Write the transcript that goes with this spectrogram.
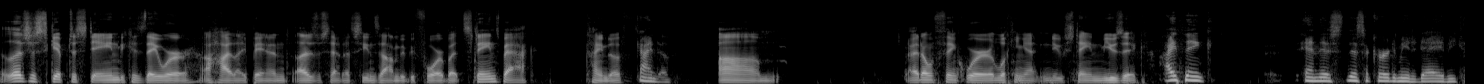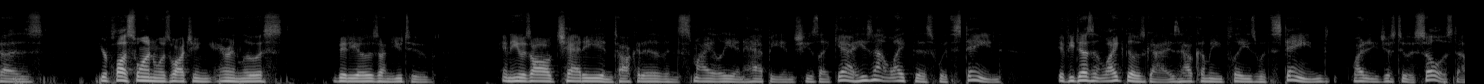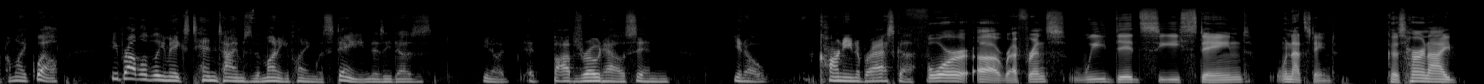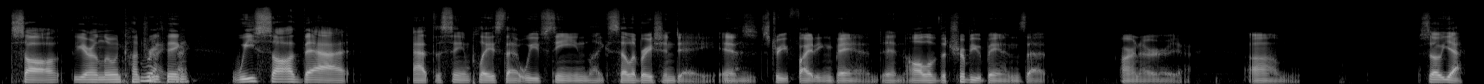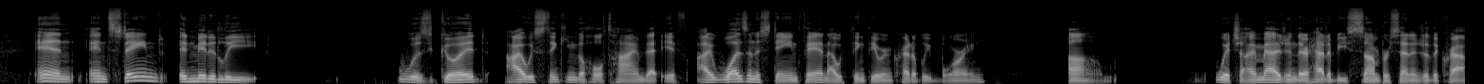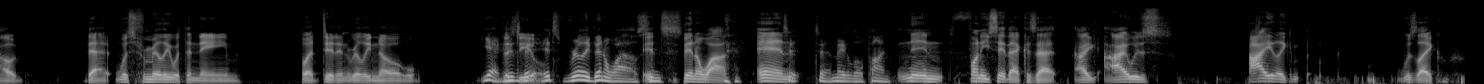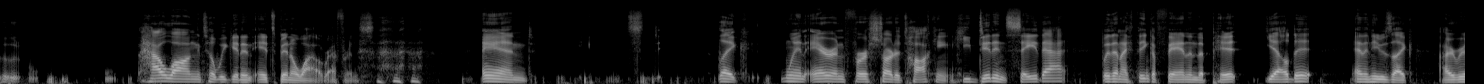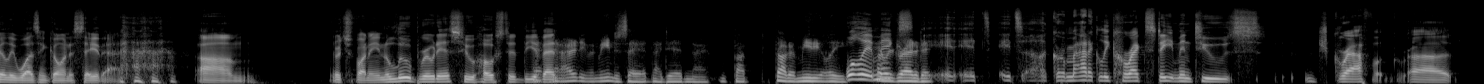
let's just skip to Staind because they were a highlight band. As I said, I've seen Zombie before, but Staind's back, kind of. Kind of. Um, I don't think we're looking at new Staind music. I think, and this this occurred to me today because your plus one was watching Aaron Lewis videos on YouTube, and he was all chatty and talkative and smiley and happy, and she's like, "Yeah, he's not like this with Staind. If he doesn't like those guys, how come he plays with Staind? Why didn't he just do his solo stuff?" I'm like, "Well, he probably makes ten times the money playing with Staind as he does, you know, at, at Bob's Roadhouse in, you know." Kearney, Nebraska. For uh, reference, we did see Staind. Well, not Staind, because her and I saw the Aaron Lewis country Right, thing. right. We saw that at the same place that we've seen like Celebration Day and Yes. Street Fighting Band and all of the tribute bands that are in our area. Um, so yeah, and and Staind, admittedly, was good. I was thinking the whole time that if I wasn't a Staind fan, I would think they were incredibly boring. Um, which I imagine there had to be some percentage of the crowd that was familiar with the name, but didn't really know. Yeah, The it's, been- deal. it's really been a while It's been a while, and to, to make a little pun. and funny you say that because that I I was I like was like who how long until we get an it's been a while reference and like when Aaron first started talking he didn't say that but then I think a fan in the pit yelled it and then he was like I really wasn't going to say that um which is funny and Lou Brutus who hosted the event I didn't even mean to say it, and I did, and I thought thought immediately. Well, it I makes regretted it. it. it's it's a grammatically correct statement to s- graph uh,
